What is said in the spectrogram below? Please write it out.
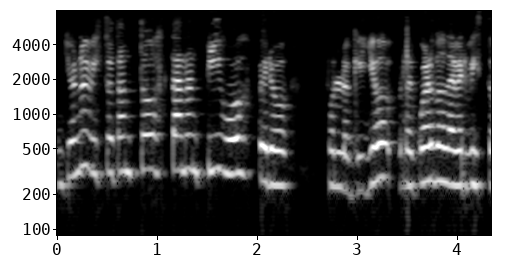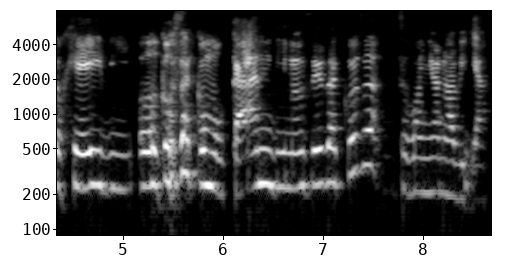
yo no he visto tantos tan antiguos, pero por lo que yo recuerdo de haber visto Heidi o cosas como Candy, no sé, esas cosas, según yo no había.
